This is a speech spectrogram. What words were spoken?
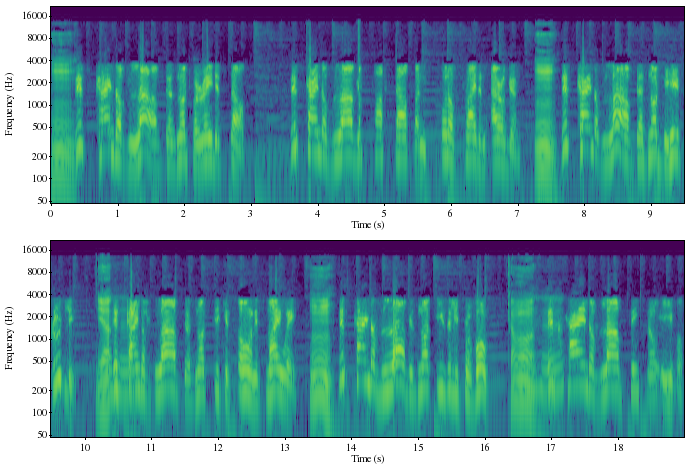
Mm. This kind of love does not parade itself. This kind of love is puffed up and full of pride and arrogance. Mm. This kind of love does not behave rudely. Yeah. This kind of love does not seek its own. It's my way. Mm. This kind of love is not easily provoked. Come on. This kind of love thinks no evil.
